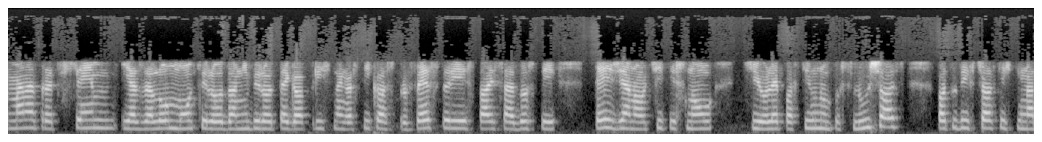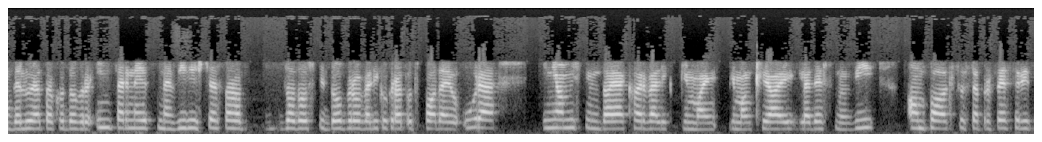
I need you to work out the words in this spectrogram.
Mene predvsem je zelo motilo, da ni bilo tega pristnega stika s profesori, saj se je dosti težje naučiti snov, če jo le pasivno poslušaš, pa tudi včasih ti nadeluje tako dobro internet, ne vidiš česa za dosti dobro, veliko krat odpadajo ure. In ja mislim, da je kar velik primankljaj glede snovi, ampak so se profesori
